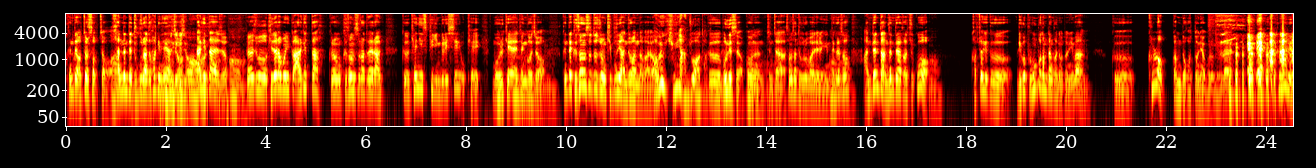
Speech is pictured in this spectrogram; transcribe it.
근데 어쩔 수 없죠. 갔는데 누구라도 하긴 해야죠. 그치, 그치. 어. 따긴 따야죠. 어. 그래가지고 기다려 보니까 알겠다. 그럼 그 선수라도 해라. 그 can he speak English okay 뭐 이렇게 된 거죠. 음. 근데 그 선수도 좀 기분이 안 좋았나 봐요. 아 왜 기분이 안 좋아 다들 그 모르겠어요. 그거는 어, 진짜 선수한테 물어봐야 될 얘기인데 어. 그래서 안 된다 안 된다 해가지고 어. 갑자기 그 리버풀 홍보 담당관이 오더니만 음. 그 클롭 감독 어떠냐고 그러길래 클롭이요?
